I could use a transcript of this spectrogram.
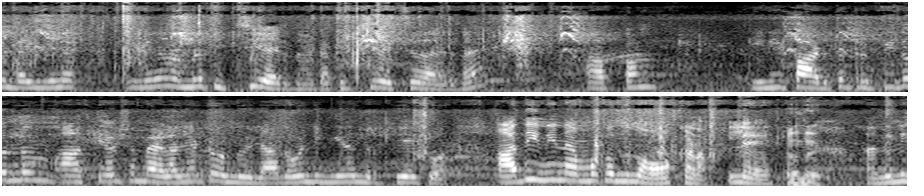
ഇല്ല ഇങ്ങനെ ഇങ്ങനെ നമ്മൾ പിച്ചിയായിരുന്നു കേട്ടോ. പിച്ചി വെച്ചതായിരുന്നേ. അപ്പം ഇനിയിപ്പോൾ അടുത്ത ട്രിപ്പ് ഇതൊന്നും അത്യാവശ്യം വിളഞ്ഞിട്ടൊന്നുമില്ല. അതുകൊണ്ട് ഇങ്ങനെ നിർത്തിയേക്കുക അത് ഇനി നമുക്കൊന്ന് നോക്കണം അല്ലേ? അതെ. അതിന്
